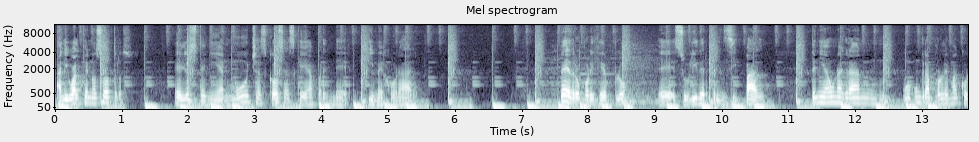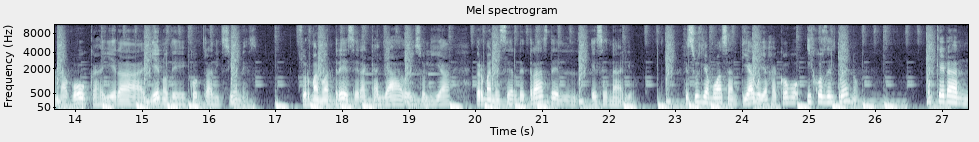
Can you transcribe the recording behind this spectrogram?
Al igual que nosotros, ellos tenían muchas cosas que aprender y mejorar. Pedro, por ejemplo, eh, su líder principal, tenía una gran, un gran problema con la boca y era lleno de contradicciones. Su hermano Andrés era callado y solía permanecer detrás del escenario. Jesús llamó a Santiago y a Jacobo hijos del trueno, porque eran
